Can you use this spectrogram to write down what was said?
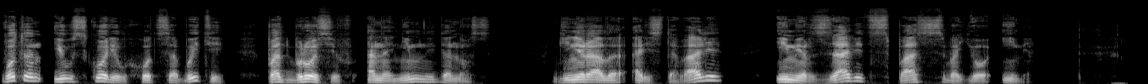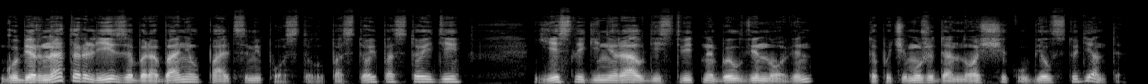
Вот он и ускорил ход событий, подбросив анонимный донос. Генерала арестовали, и мерзавец спас свое имя. Губернатор Ли забарабанил пальцами по столу. «Постой, постой, Ди. Если генерал действительно был виновен, то почему же доносчик убил студента?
